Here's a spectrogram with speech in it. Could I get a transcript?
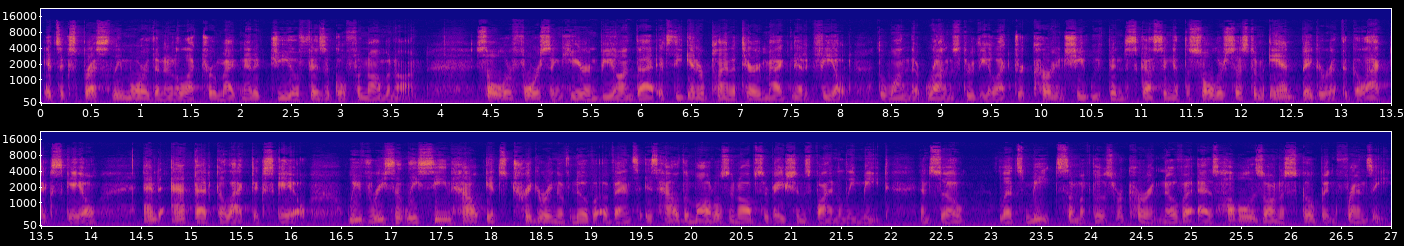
it's expressly more than an electromagnetic geophysical phenomenon. Solar forcing here and beyond that, it's the interplanetary magnetic field, the one that runs through the electric current sheet we've been discussing at the solar system and bigger at the galactic scale. And at that galactic scale, we've recently seen how its triggering of nova events is how the models and observations finally meet. And so, Let's meet some of those recurrent nova as Hubble is on a scoping frenzy.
